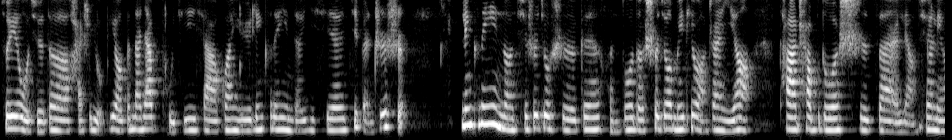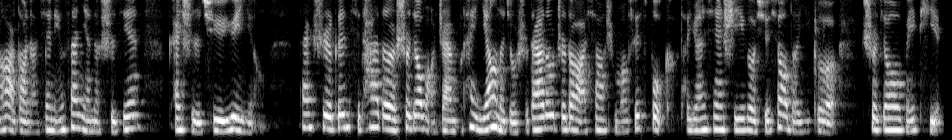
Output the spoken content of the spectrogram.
所以我觉得还是有必要跟大家普及一下关于 LinkedIn 的一些基本知识。LinkedIn 呢，其实就是跟很多的社交媒体网站一样，它差不多是在两千零二到两千零三年的时间开始去运营。但是跟其他的社交网站不太一样的就是，大家都知道啊，像什么 Facebook，它原先是一个学校的一个社交媒体，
